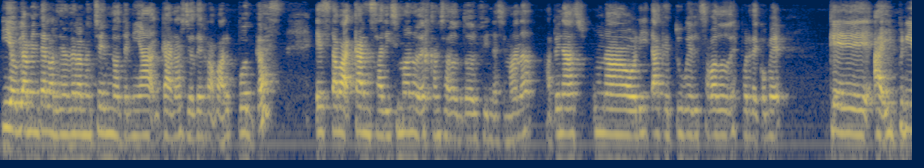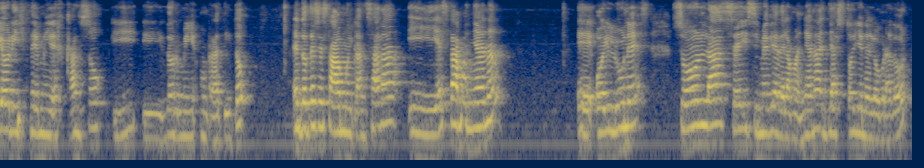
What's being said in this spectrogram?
y obviamente a las 10 de la noche no tenía ganas yo de grabar podcast. Estaba cansadísima, no he descansado todo el fin de semana. Apenas una horita que tuve el sábado después de comer, que ahí prioricé mi descanso y, dormí un ratito. Entonces estaba muy cansada y esta mañana, eh, hoy lunes, son las seis y media de la mañana, ya estoy en el obrador.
